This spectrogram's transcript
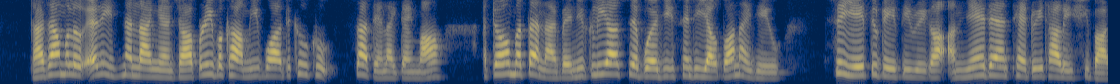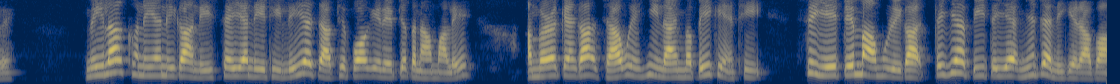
။ဒါကြောင့်မလို့အဲ့ဒီနှစ်နိုင်ငံကြားပြိပခမီးပွားတစ်ခုခုစတင်လိုက်တိုင်းမှာအတော်မသက်နိုင်ပဲနျူကလ িয়ার စစ်ပွဲကြီးအဆင့်ထိရောက်သွားနိုင်ခြေကိုစစ်ရေးသူတေသီတွေကအမြဲတမ်းထည့်တွေးထားလေးရှိပါတယ်။ မေလ9ရက်နေ့ကနေ10ရက်နေ့အထိ၄ရက်ကြာဖြစ်ပွားခဲ့တဲ့ပြဿနာမှာလည်းအမေရိကန်ကဂျားဝင်ညှိနှိုင်းမပေးခင်အထိစစ်ရေးတင်းမာမှုတွေကတရက်ပြီးတရက်မြင့်တက်နေကြတာပါ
